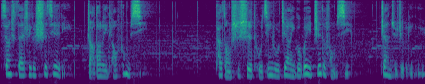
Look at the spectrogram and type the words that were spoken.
像是在这个世界里找到了一条缝隙。他总是试图进入这样一个未知的缝隙，占据这个领域。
